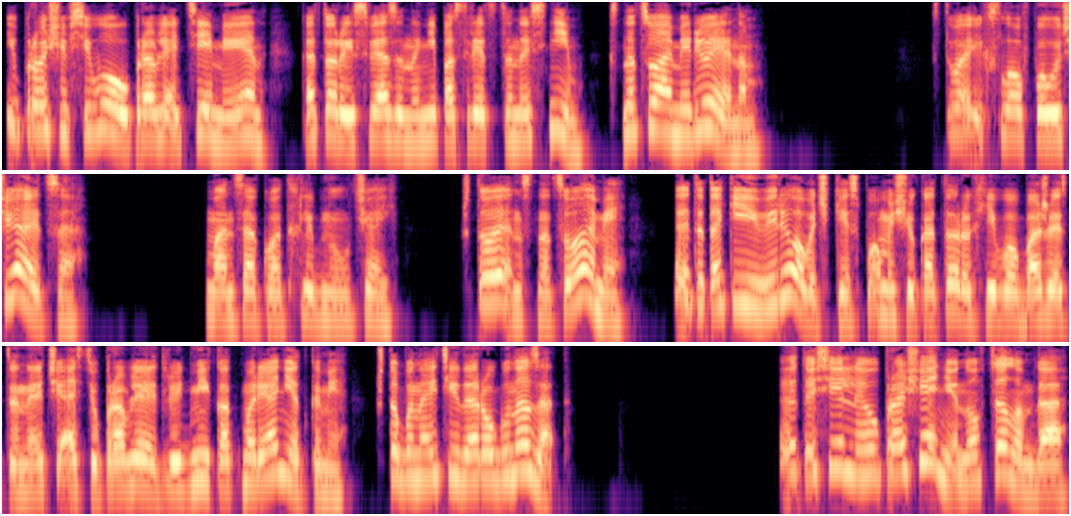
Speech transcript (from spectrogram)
И проще всего управлять теми Н, которые связаны непосредственно с ним, с Нацуами Рюэном». «С твоих слов получается?» Мансаку отхлебнул чай что энс Нацуами — это такие веревочки, с помощью которых его божественная часть управляет людьми как марионетками, чтобы найти дорогу назад. Это сильное упрощение, но в целом да.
